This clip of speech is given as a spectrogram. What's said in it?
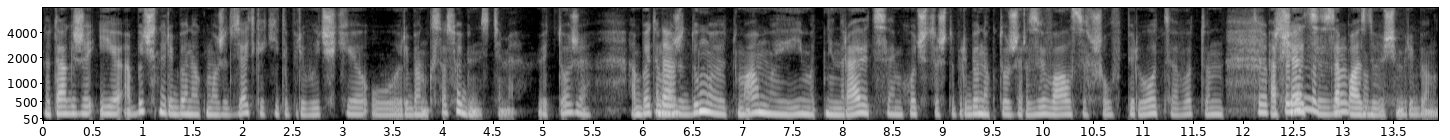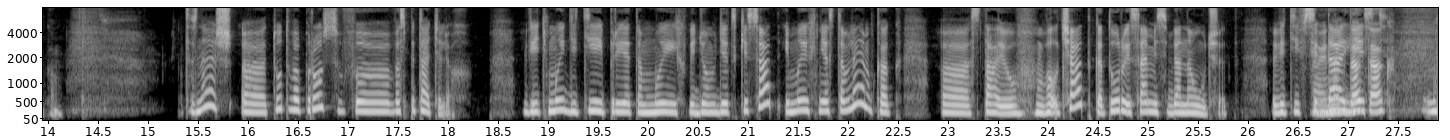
но также и обычный ребенок может взять какие-то привычки у ребенка с особенностями. Ведь тоже об этом, Да. может, думают мамы, и им это не нравится, им хочется, чтобы ребенок тоже развивался, шел вперед, а вот он Ты общается с запаздывающим ребенком. Ты знаешь, э, тут вопрос в воспитателях. Ведь мы детей при этом мы их ведем в детский сад, и мы их не оставляем как э, стаю волчат, которые сами себя научат. Ведь и всегда а есть, так ну,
